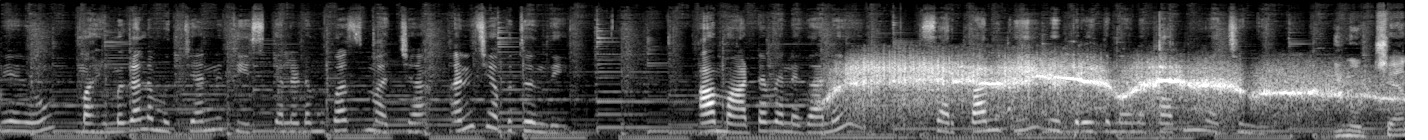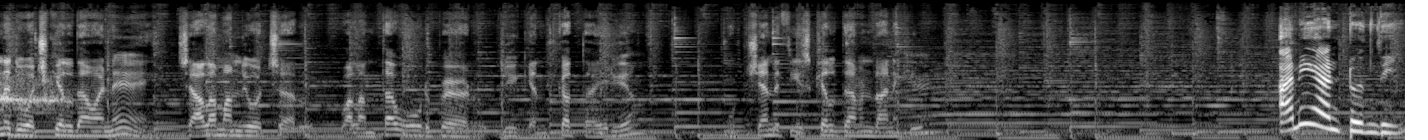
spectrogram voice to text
నేను మహిమగల ముత్యాన్ని తీసుకెళ్ళడం కోసం వచ్చా అని చెబుతుంది. ఆ మాట వినగానే సర్పానికి విపరీతమైన కోపం వచ్చింది. ఈ ముత్యాన్ని దోచుకెళ్దామని చాలా మంది వచ్చారు. వాళ్ళంతా ఓడిపోయారు. నీకెంత ధైర్యం? ముత్యాన్ని తీసుకెళ్తామని దానికి అని అంటుంది.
